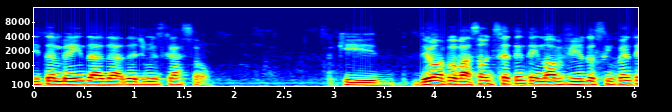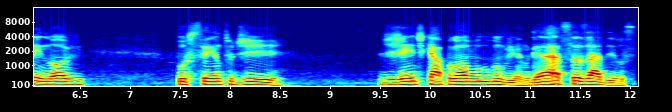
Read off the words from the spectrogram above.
e também da, da, da administração que deu uma aprovação de 79,59% de, de gente que aprova o governo, graças a Deus.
